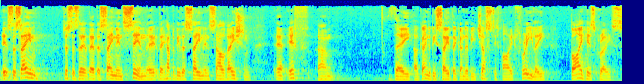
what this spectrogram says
it's the same, just as they're, the same in sin, they, they have to be the same in salvation. Uh, if um, they are going to be saved, they're going to be justified freely by His grace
